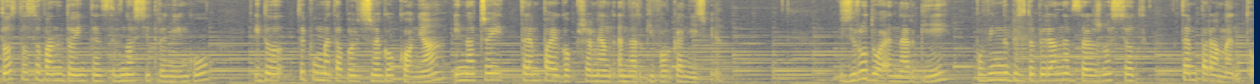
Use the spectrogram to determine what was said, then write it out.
dostosowany do intensywności treningu i do typu metabolicznego konia, inaczej tempa jego przemian energii w organizmie. Źródła energii powinny być dobierane w zależności od temperamentu.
